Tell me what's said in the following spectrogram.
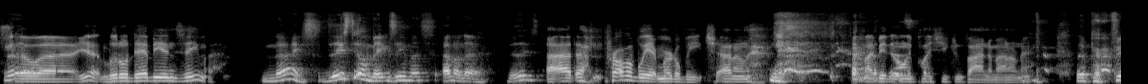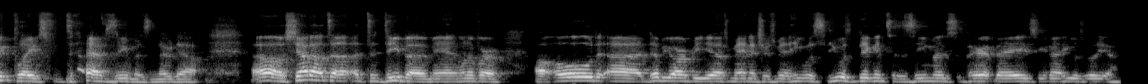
so, uh, yeah, Little Debbie and Zima. Nice. Do they still make Zimas? I don't know. Do they? I, I, probably at Myrtle Beach. I don't know. that might be the only place you can find them. I don't know. the perfect place to have Zimas, no doubt. Oh, shout out to uh, to Debo, man, one of our uh, old uh, WRBF managers. Man, he was he was big into the Zimas, Barrett Bays. You know, he was really a,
